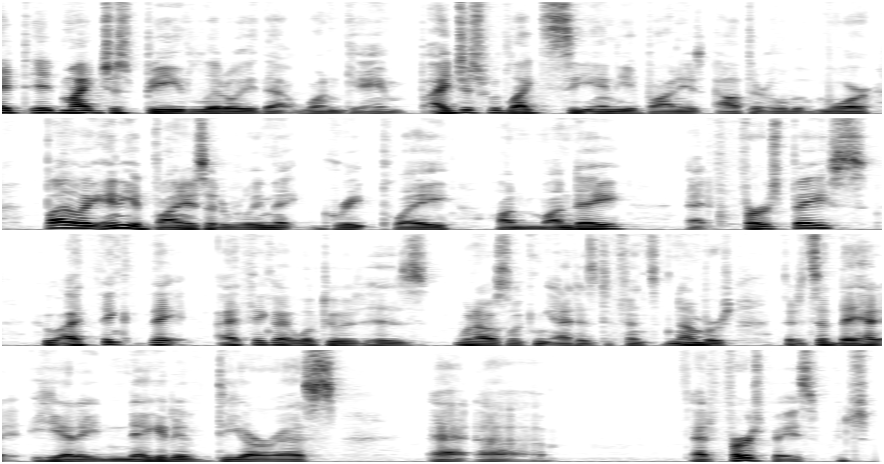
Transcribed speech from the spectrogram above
it, it might just be literally that one game. I just would like to see Andy Ibanez out there a little bit more. By the way, Andy Ibanez had a really make great play on Monday at first base. Who I think they I think I looked at his when I was looking at his defensive numbers that it said they had he had a negative DRS at uh, at first base, which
